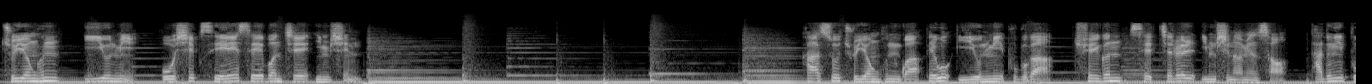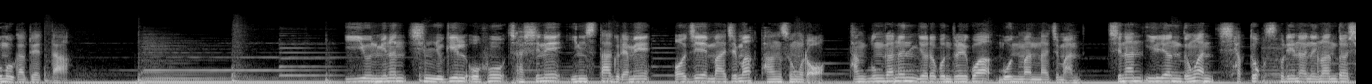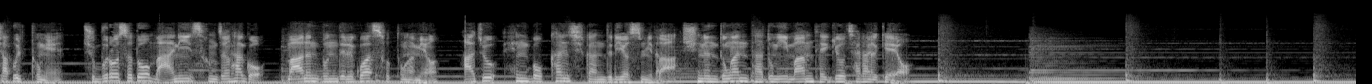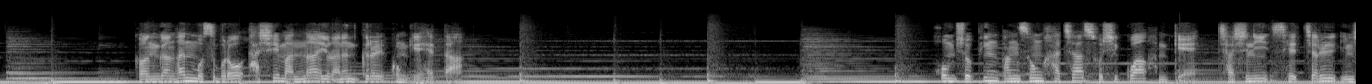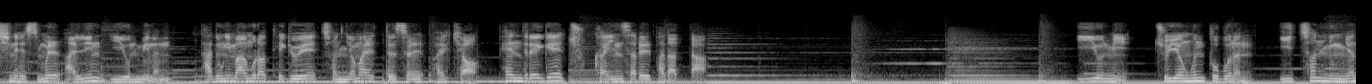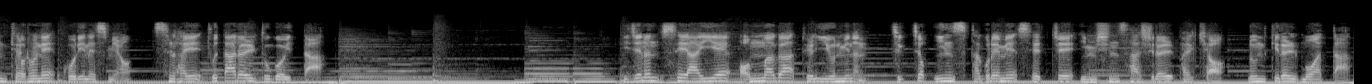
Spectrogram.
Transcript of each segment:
주영훈, 이윤미, 50세의 세 번째 임신. 가수 주영훈과 배우 이윤미 부부가 최근 셋째를 임신하면서 다둥이 부모가 됐다. 이윤미는 16일 오후 자신의 인스타그램에 어제 마지막 방송으로 당분간은 여러분들과 못 만나지만 지난 1년 동안 샵독 소리나는 언더샵을 통해 주부로서도 많이 성장하고 많은 분들과 소통하며 아주 행복한 시간들이었습니다. 쉬는 동안 다둥이 맘 대교 잘할게요. 건강한 모습으로 다시 만나요라는 글을 공개했다. 홈쇼핑 방송 하차 소식과 함께 자신이 셋째를 임신했음을 알린 이윤미는 다둥이 맘으로 태교에 전념할 뜻을 밝혀 팬들에게 축하 인사를 받았다. 이윤미, 주영훈 부부는 2006년 결혼에 골인했으며 슬하에 두 딸을 두고 있다. 이제는 새 아이의 엄마가 될 이윤미는 직접 인스타그램에 셋째 임신 사실을 밝혀 눈길을 모았다.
